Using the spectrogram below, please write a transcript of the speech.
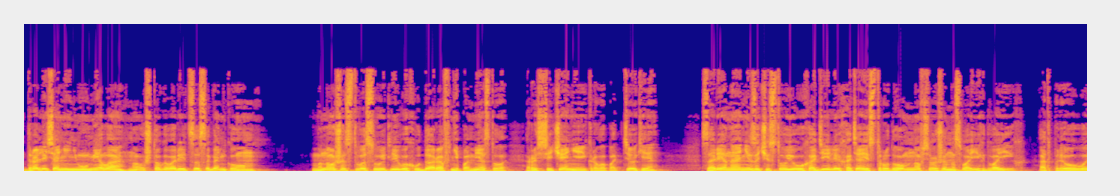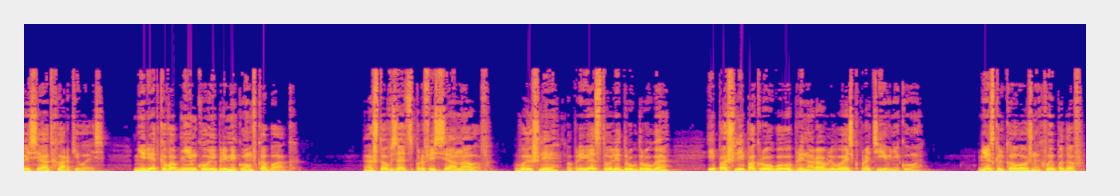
Дрались они неумело, но, что говорится, с огоньком. Множество суетливых ударов не по месту, рассечения и кровоподтеки. С арены они зачастую уходили, хотя и с трудом, но все же на своих двоих, отплевываясь и отхаркиваясь. Нередко в обнимку и прямиком в кабак. А что взять с профессионалов? Вышли, поприветствовали друг друга и пошли по кругу, приноравливаясь к противнику. Несколько ложных выпадов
